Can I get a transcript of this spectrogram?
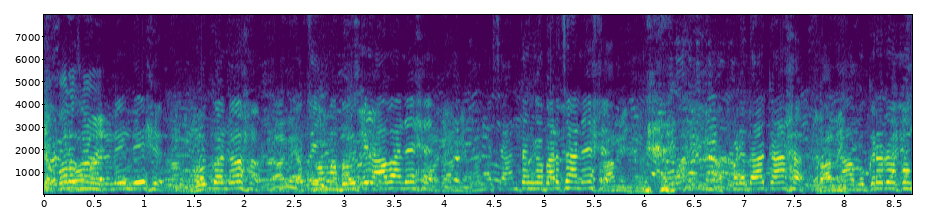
చెప్పాలా స్వామి? లక్ష్మమ్మ భూమికి రావాలి. నన్ను శాంతంగా పరచాలి. అప్పటిదాకా నా ఉగ్ర రూపం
